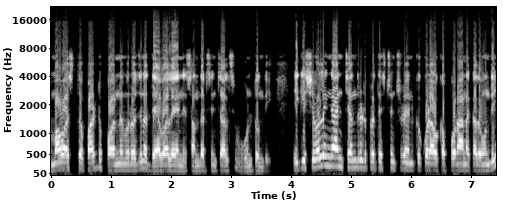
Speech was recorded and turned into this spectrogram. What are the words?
అమావాస్యతో పాటు పౌర్ణమి రోజున దేవాలయాన్ని సందర్శించాల్సి ఉంటుంది. ఇక శివలింగాన్ని చంద్రుడు ప్రతిష్ఠించడానికి కూడా ఒక పురాణ కథ ఉంది.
